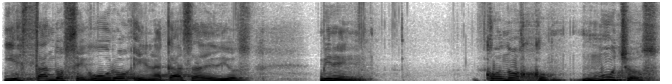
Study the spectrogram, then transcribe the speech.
y estando seguro en la casa de Dios. Miren, conozco muchos,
